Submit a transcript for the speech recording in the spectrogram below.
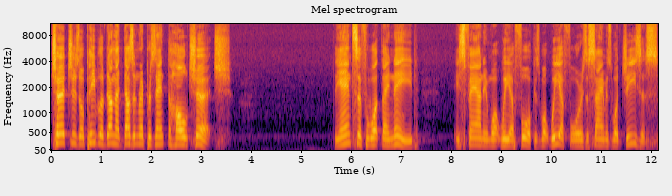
churches or people have done that doesn't represent the whole church. The answer for what they need is found in what we are for, because what we are for is the same as what Jesus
